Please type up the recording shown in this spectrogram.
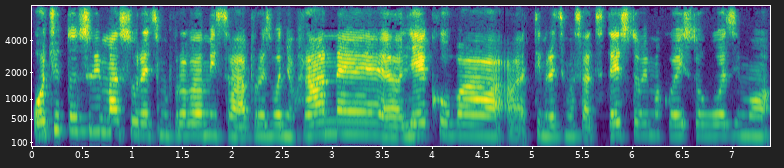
Očito svima su recimo problemi sa proizvodnjom hrane, e, lijekova, tim recimo sad s testovima koje isto uvozimo,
